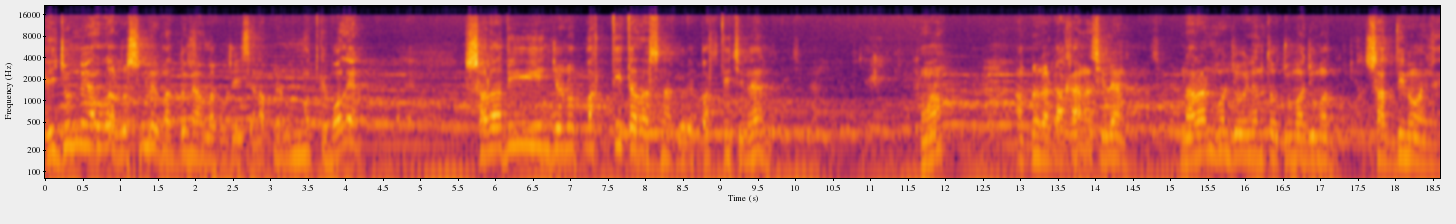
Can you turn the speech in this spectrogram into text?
এই জন্যই আল্লাহ রসুলের মাধ্যমে আল্লাহ বুঝেছেন আপনার উন্মতকে বলেন, সারাদিন যেন পাত্তি তালাশ না করে, পাত্তি চিনেন। হ্যাঁ? আপনারা ডাকা না ছিলেন? নারায়ণগঞ্জ হইলেন তো জুমা জুমা সাত দিনও হয় না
